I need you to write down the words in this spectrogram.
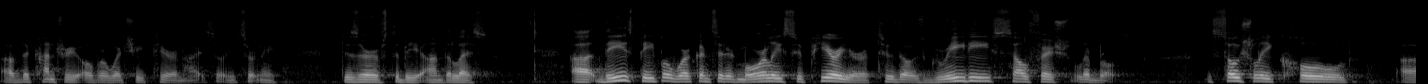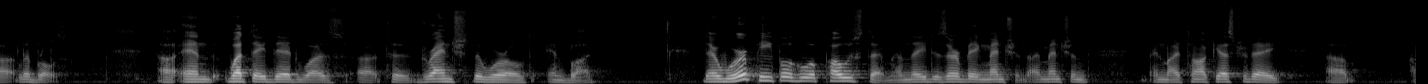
of the country over which he tyrannized. So he certainly deserves to be on the list. Uh, these people were considered morally superior to those greedy, selfish liberals, socially cold uh, liberals. Uh, and what they did was uh, to drench the world in blood. There were people who opposed them, and they deserve being mentioned. I mentioned in my talk yesterday uh, uh,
